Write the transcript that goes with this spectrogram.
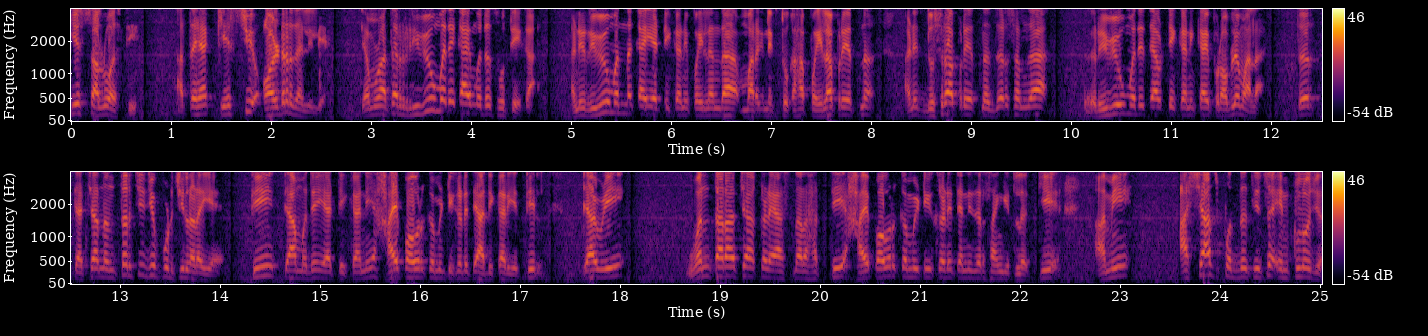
केस चालू असती आता ह्या केसची ऑर्डर झालेली आहे. त्यामुळे आता रिव्ह्यूमध्ये काय मदत होते का? आणि रिव्ह्यूमधनं काय या ठिकाणी पहिल्यांदा मार्ग निघतो का? हा पहिला प्रयत्न. आणि दुसरा प्रयत्न जर समजा रिव्ह्यूमध्ये त्या ठिकाणी काही प्रॉब्लेम आला तर त्याच्यानंतरची जी पुढची लढाई आहे ती त्यामध्ये या ठिकाणी हाय पॉवर कमिटीकडे ते अधिकार येतील. त्यावेळी वनताराच्याकडे असणारा हत्ती हाय पॉवर कमिटीकडे त्यांनी जर सांगितलं की आम्ही अशाच पद्धतीचं एन्क्लोजर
